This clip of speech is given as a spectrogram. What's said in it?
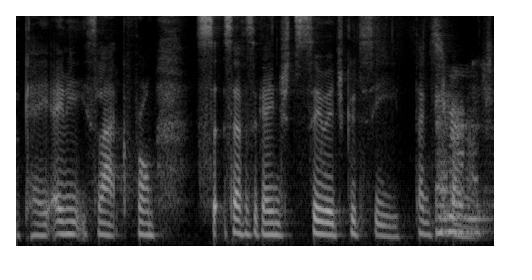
Okay, Amy Slack from Surfers Against Sewage. Good to see you. Thanks Thank very much.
